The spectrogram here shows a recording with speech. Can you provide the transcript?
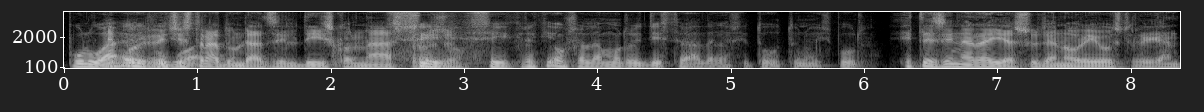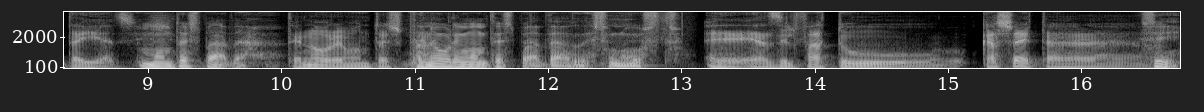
Pulua, e poi registrato un dazzi il disco, il nastro. Sì, so. sì, credo che io l'abbiamo registrato quasi tutto, noi pure. E narai su tenore ostro che canta Iazzi? Montespada. Tenore Montespada. Tenore Montespada adesso nostro. E il fatto cassetta? Sì,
